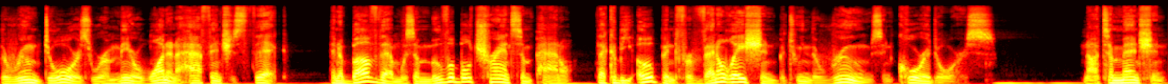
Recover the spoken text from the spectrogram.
The room doors were a mere one and a half inches thick, and above them was a movable transom panel that could be opened for ventilation between the rooms and corridors. Not to mention,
